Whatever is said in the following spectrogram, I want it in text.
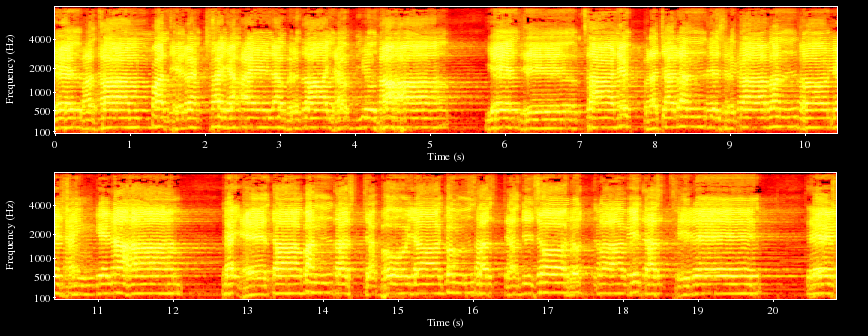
ये पथाम् पथिरक्षय ऐलभृताय व्युधः ये तीर्थानि प्रचरन्ति श्रिकावन्तो निषङ्गिणः य एतावन्तश्च भूयागुंसश्च दिशो रुद्रावितस्थिरे। तेषागुम्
